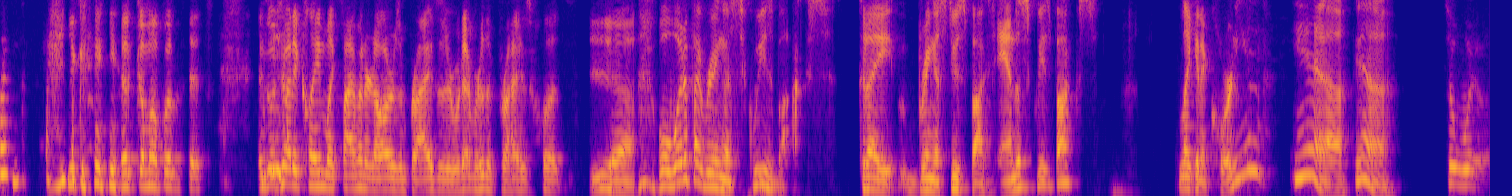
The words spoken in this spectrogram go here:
you can you know, come up with it and go try to claim like five hundred dollars in prizes or whatever the prize was. Yeah. Well, what if I bring a squeeze box? Could I bring a snooze box and a squeeze box? Like an accordion? Yeah. Yeah. So,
